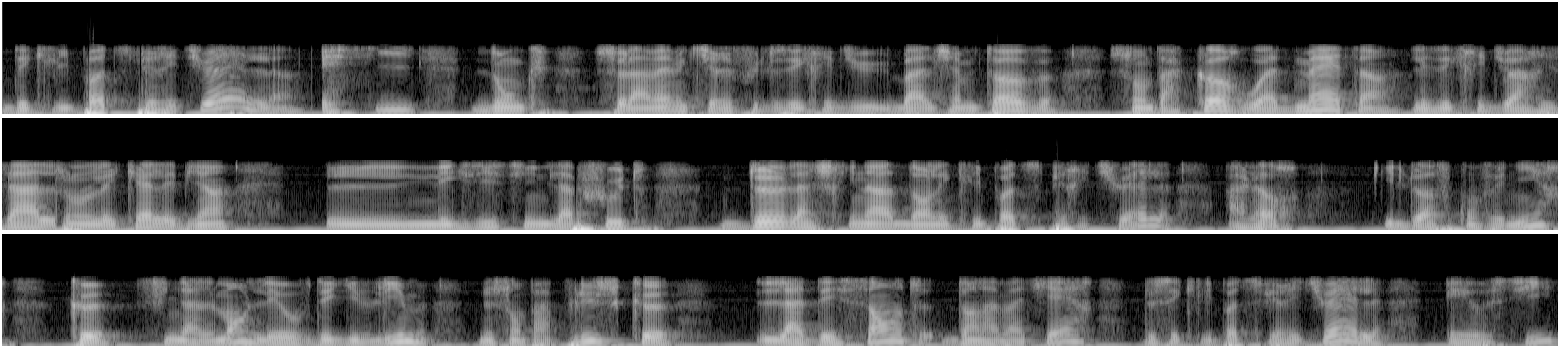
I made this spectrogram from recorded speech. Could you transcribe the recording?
des clipotes spirituels. Et si donc ceux-là même qui réfutent les écrits du Baal Shem Tov sont d'accord ou admettent les écrits du Harizal selon lesquels eh bien, il existe une lapshut de la shrina dans les clipotes spirituels, alors ils doivent convenir que finalement les Ovde Gilulim ne sont pas plus que la descente dans la matière de ces clipotes spirituels. Et aussi,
